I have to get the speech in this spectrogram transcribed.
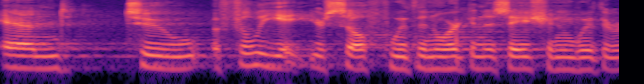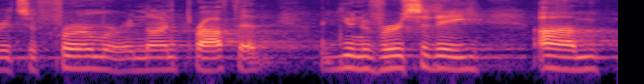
and to affiliate yourself with an organization, whether it's a firm or a nonprofit, university. Um,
